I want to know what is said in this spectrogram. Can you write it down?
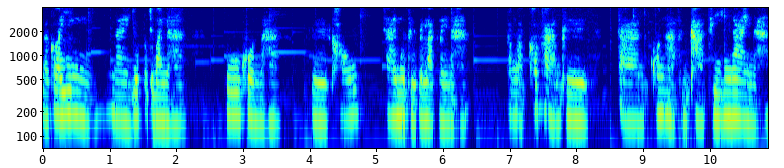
แล้วก็ยิ่งในยุคปัจจุบันนะคะผู้คนนะคะคือเขาใช้มือถือเป็นหลักเลยนะคะสำหรับข้อ3คือการค้นหาสินค้าที่ง่ายนะคะ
